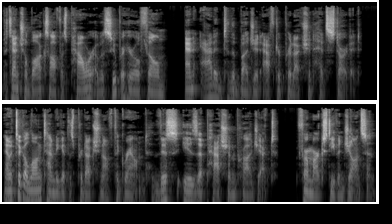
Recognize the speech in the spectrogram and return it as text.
potential box office power of a superhero film and added to the budget after production had started. Now, it took a long time to get this production off the ground. This is a passion project for Mark Steven Johnson.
